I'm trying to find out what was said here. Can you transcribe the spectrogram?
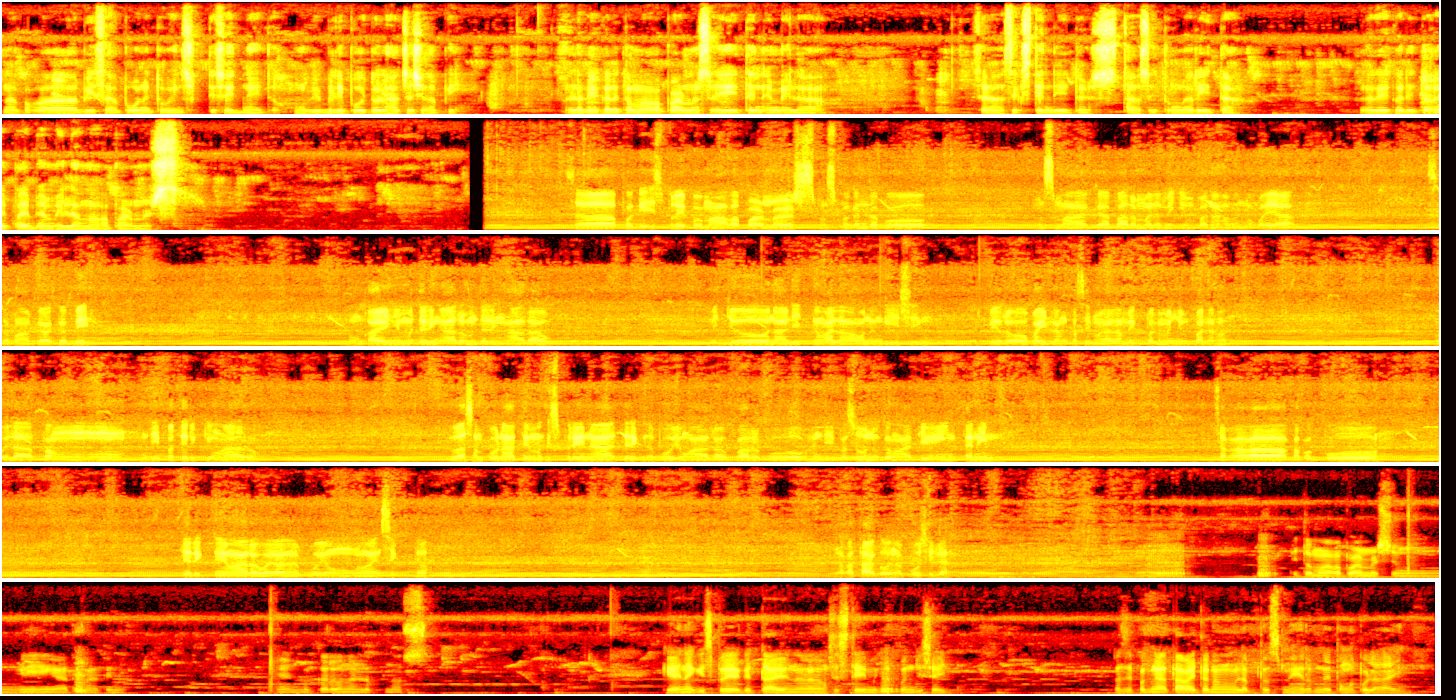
napaka-bisa po nito insecticide na ito. Mabibili po ito lahat sa Shopee. Ang lagay ko nito mga ka-farmers ay 10 ml lang sa 16 liters. Tapos itong narita, lagay ko dito ay 5 ml lang mga ka-farmers. Sa pag spray po mga ka-farmers, mas maganda po mas maaga para malamig yung panahon o kaya sa mga gagabi. Kung kaya nyo madaling araw madaling araw. Medyo nalit na nga lang ako ng gising pero okay lang kasi malamig pa naman yung panahon. Wala pang hindi pa tirik yung araw iwasan po natin mag spray na tirik na po yung araw para po hindi pa sunog ang ating tanim. Saka kapag po tirik na yung araw wala na po yung mga insekto. Nakatago na po sila. Ito mga ka-farmers yung iniingatan natin eh. yan magkaroon ng lapnos kaya nag-spray agad tayo ng systemic na fungicide. Kasi pag nataka ito ng lapnos mahirap na itong apulain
